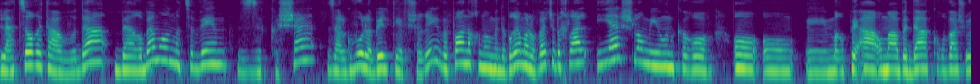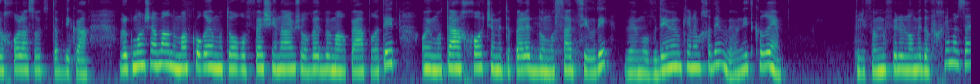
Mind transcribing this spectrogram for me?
לעצור את העבודה, בהרבה מאוד מצבים זה קשה, זה על גבול הבלתי אפשרי, ופה אנחנו מדברים על עובד שבכלל יש לו מיון קרוב, או, או אה, מרפאה, או מעבדה קרובה שהוא יכול לעשות את הבדיקה. אבל כמו שאמרנו, מה קורה עם אותו רופא שיניים שעובד במרפאה פרטית, או עם אותה אחות שמטפלת במוסד סיעודי, והם עובדים עם כלים חדים והם נדקרים. ולפעמים אפילו לא מדווחים על זה,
